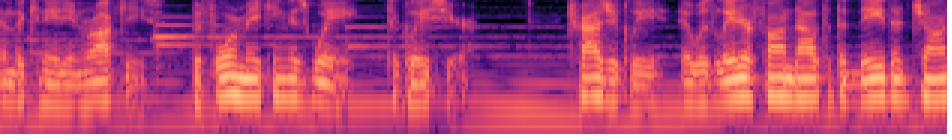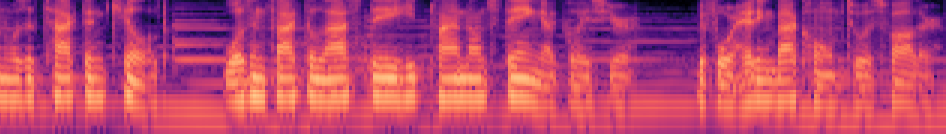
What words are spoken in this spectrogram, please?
in the Canadian Rockies before making his way to Glacier. Tragically, it was later found out that the day that John was attacked and killed was in fact the last day he'd planned on staying at Glacier before heading back home to his father.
